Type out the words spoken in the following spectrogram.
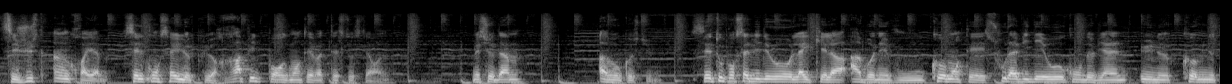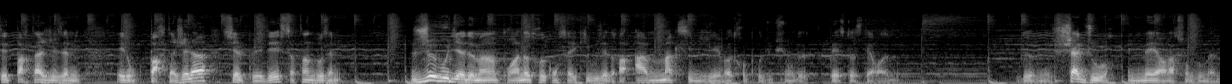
c'est juste incroyable. C'est le conseil le plus rapide pour augmenter votre testostérone. Messieurs, dames, à vos costumes. C'est tout pour cette vidéo, likez-la, abonnez-vous, commentez sous la vidéo qu'on devienne une communauté de partage les amis. Et donc partagez-la si elle peut aider certains de vos amis. Je vous dis à demain pour un autre conseil qui vous aidera à maximiser votre production de testostérone. Devenez chaque jour une meilleure version de vous-même.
